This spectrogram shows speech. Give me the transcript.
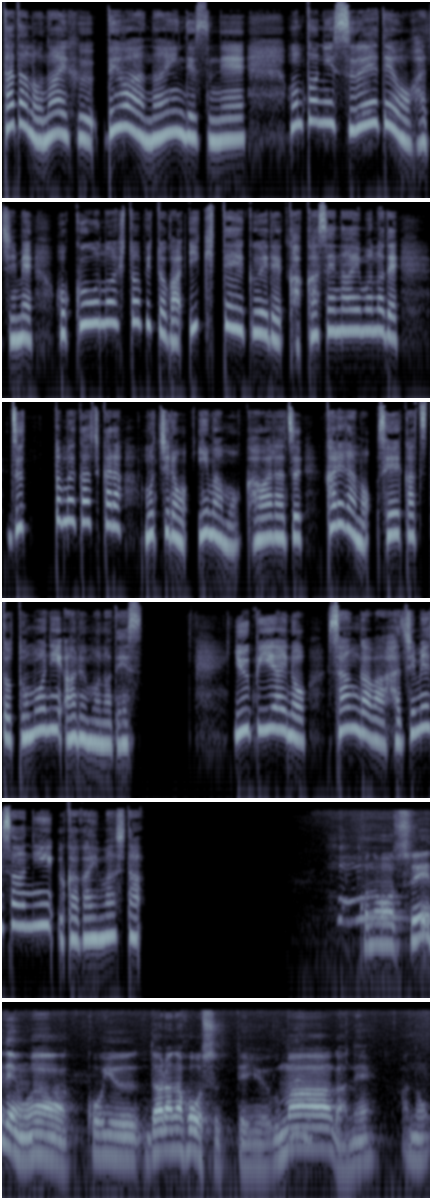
ただのナイフではないんですね。本当にスウェーデンをはじめ北欧の人々が生きていく上で欠かせないものでずっと昔からもちろん今も変わらず彼らの生活とともにあるものです。UPI の三川はじめさんに伺いました。このスウェーデンはこういうダーラナホースっていう馬がね、あの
